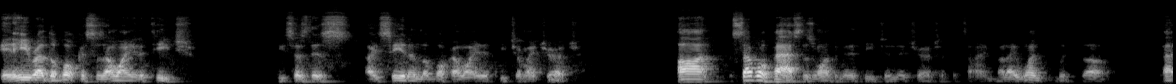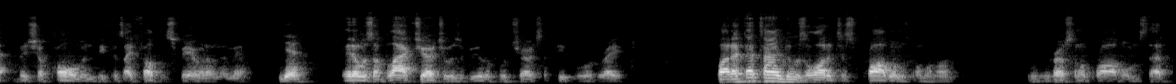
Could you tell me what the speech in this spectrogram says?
And he read the book and says, I want you to teach. He says, This, I see it in the book. I want you to teach in my church. Uh, several pastors wanted me to teach in their church at the time, but I went with uh, Pat Bishop Coleman because I felt the spirit on him. Yeah. And it was a black church. It was a beautiful church. The people were great. But at that time, there was a lot of just problems going on. Mm-hmm. personal problems that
